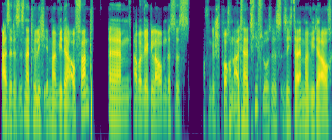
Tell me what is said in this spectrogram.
Also das ist natürlich immer wieder Aufwand, ähm, aber wir glauben, dass es offen gesprochen alternativlos ist, sich da immer wieder auch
